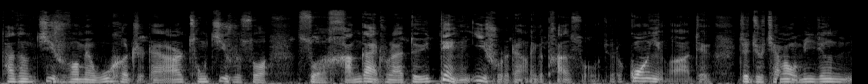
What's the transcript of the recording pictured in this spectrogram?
它从技术方面无可指摘，而从技术所所涵盖出来对于电影艺术的这样的一个探索，我觉得光影啊，这个这就前面我们已经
